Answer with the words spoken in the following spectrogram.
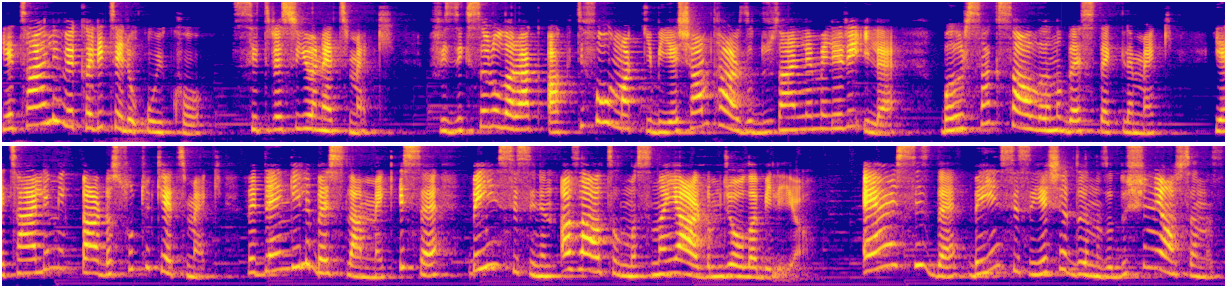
Yeterli ve kaliteli uyku, stresi yönetmek, fiziksel olarak aktif olmak gibi yaşam tarzı düzenlemeleri ile bağırsak sağlığını desteklemek, yeterli miktarda su tüketmek ve dengeli beslenmek ise beyin sisinin azaltılmasına yardımcı olabiliyor. Eğer siz de beyin sisi yaşadığınızı düşünüyorsanız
